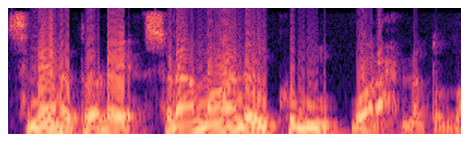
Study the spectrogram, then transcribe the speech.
സ്നേഹത്തോടെ. അസ്സലാമലൈക്കും വറഹമത്തുള്ള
